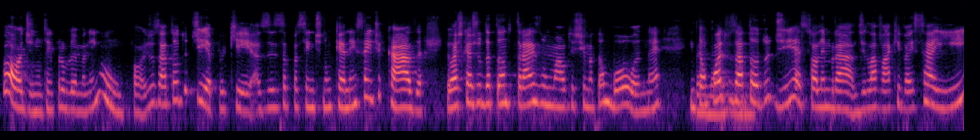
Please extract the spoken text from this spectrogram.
Pode, não tem problema nenhum. Pode usar todo dia, porque às vezes a paciente não quer nem sair de casa. Eu acho que ajuda tanto, traz uma autoestima tão boa, né? Então Verdade. pode usar todo dia, é só lembrar de lavar que vai sair,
